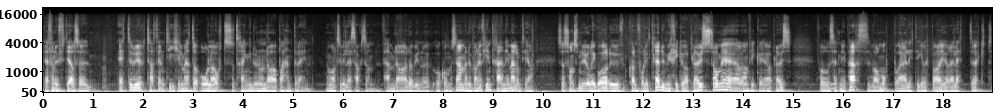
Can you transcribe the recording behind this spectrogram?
det er fornuftig. altså Etter du har tatt en 10 km all out, så trenger du noen dager på å hente deg inn. Normalt så ville jeg sagt sånn fem dager, da begynner det å komme seg. Men du kan jo fint trene i mellomtida. Så sånn som du gjorde i går, du kan få litt kred. Vi fikk jo applaus, Tommy. Eller han fikk applaus for å sette ny pers. Varme opp og er litt i gruppa. Gjøre ei lett økt.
